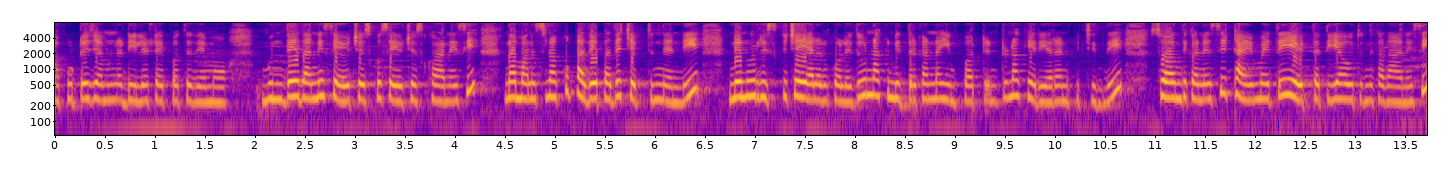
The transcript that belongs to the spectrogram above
ఆ ఫుటేజ్ ఏమైనా డిలీట్ అయిపోతుందేమో. ముందే దాన్ని సేవ్ చేసుకో సేవ్ చేసుకో అనేసి నా మనసు నాకు పదే పదే చెప్తుందండి. నేను రిస్క్ చేయాలనుకోలేదు. నాకు నిద్ర కన్నా ఇంపార్టెంట్ నా కెరియర్ అనిపించింది. సో అందుకనేసి టైం అయితే ఎయిట్ థర్టీ అవుతుంది కదా అనేసి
